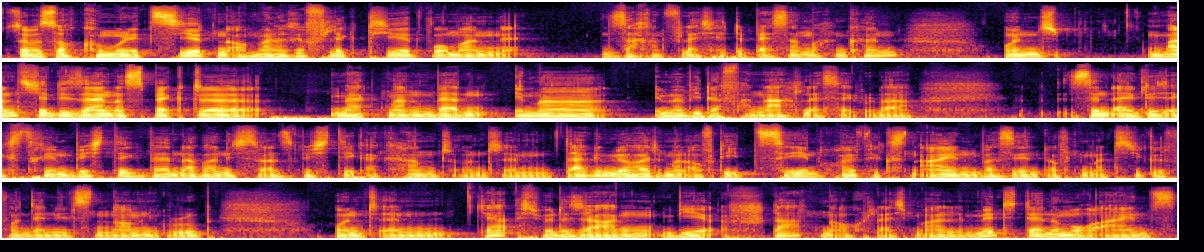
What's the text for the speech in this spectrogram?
sowas auch kommuniziert und auch mal reflektiert, wo man Sachen vielleicht hätte besser machen können. Und manche Designaspekte, merkt man, werden immer, immer wieder vernachlässigt oder sind eigentlich extrem wichtig, werden aber nicht so als wichtig erkannt. Und ähm, da gehen wir heute mal auf die zehn häufigsten ein, basierend auf dem Artikel von der Nielsen Norman Group. Und ähm, ja, ich würde sagen, wir starten auch gleich mal mit der Nummer 1.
